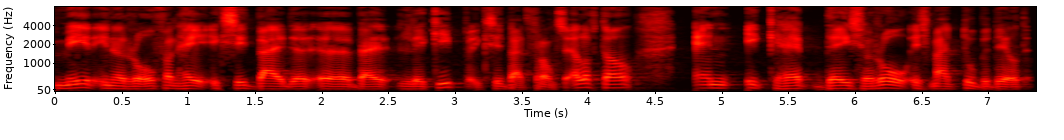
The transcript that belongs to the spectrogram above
meer in een rol van... hé, hey, ik zit bij, de, eh bij L'Equipe, ik zit bij het Franse elftal... en ik heb deze rol, is mij toebedeeld.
